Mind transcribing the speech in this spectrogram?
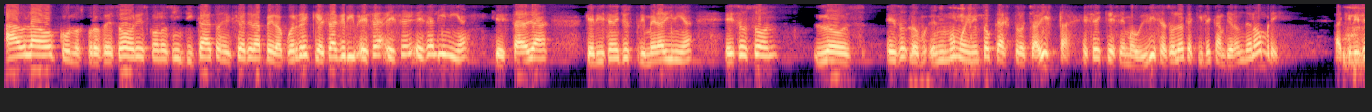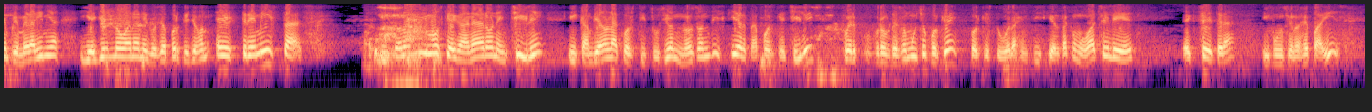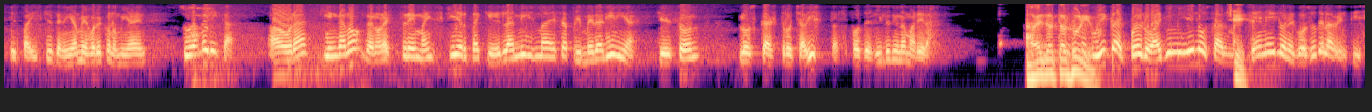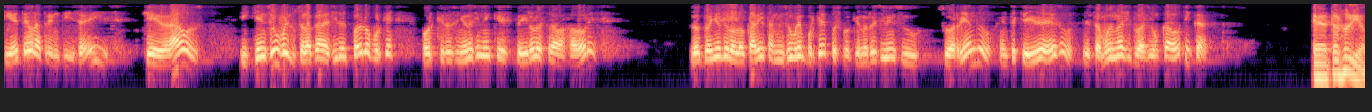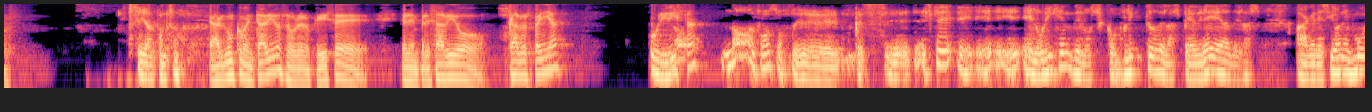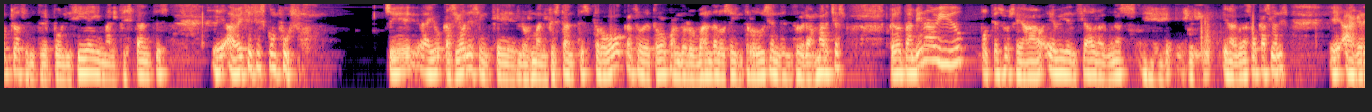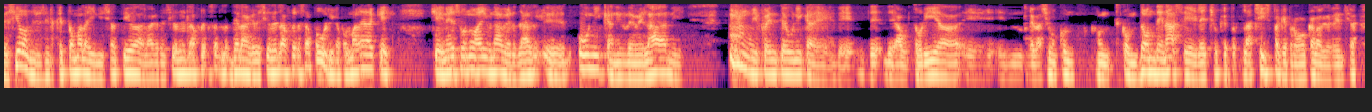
ha hablado con los profesores, con los sindicatos, etcétera, pero acuérdense que esa, esa, esa, esa línea que está allá, que dicen ellos primera línea, esos son los, esos, el mismo movimiento castrochavista, ese que se moviliza, solo que aquí le cambiaron de nombre. Aquí le dicen primera línea y ellos no van a negociar porque ellos son extremistas. Y son los mismos que ganaron en Chile y cambiaron la constitución, no son de izquierda, porque Chile fue, progresó mucho, ¿por qué? Porque estuvo la izquierda como Bachelet, etcétera, y funcionó ese país, el país que tenía mejor economía en Sudamérica. Ahora, ¿quién ganó? Ganó la extrema izquierda, que es la misma de esa primera línea, que son los castrochavistas, por decirlo de una manera. A ver, doctor Julio. Ubica el pueblo, allí mire los almacenes y los negocios de la 27 o la 36, quebrados. ¿Y quién sufre? Usted lo acaba de decir el pueblo, ¿por qué? Porque los señores tienen que despedir a los trabajadores. Los dueños de los locales también sufren, ¿por qué? Pues porque no reciben su, su arriendo, gente que vive de eso. Estamos en una situación caótica. Eh, doctor Julio. Sí, Alfonso. ¿Algún comentario sobre lo que dice el empresario Carlos Peña? ¿Uridista? No, Alfonso, eh, pues eh, es que eh, el origen de los conflictos, de las pedreas, de las agresiones mutuas entre policía y manifestantes, a veces es confuso. Sí, hay ocasiones en que los manifestantes provocan, sobre todo cuando los vándalos se introducen dentro de las marchas, pero también ha habido, porque eso se ha evidenciado en algunas, eh, en algunas ocasiones, eh, agresiones. El que toma la iniciativa de la agresión es la fuerza, de la agresión es la fuerza pública, por manera que, en eso no hay una verdad eh, única ni revelada ni, ni fuente única de, de, de, autoría eh, en relación con, con, con, dónde nace el hecho, que la chispa que provoca la violencia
